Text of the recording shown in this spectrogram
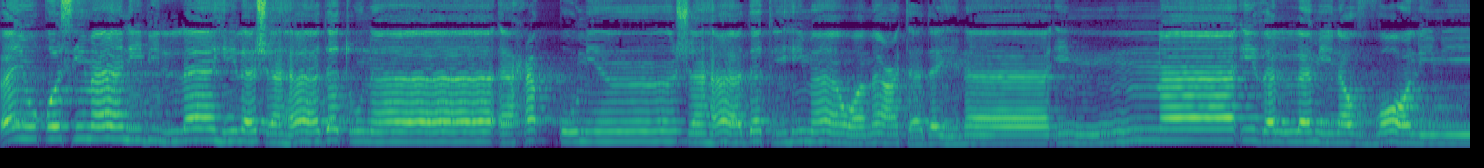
فيقسمان بالله لشهادتنا أحق من شهادتهما وما اعتدينا إنا إذا لمن الظالمين.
